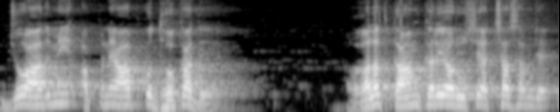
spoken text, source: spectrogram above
جو آدمی اپنے آپ کو دھوکہ دے، غلط کام کرے اور اسے اچھا سمجھے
